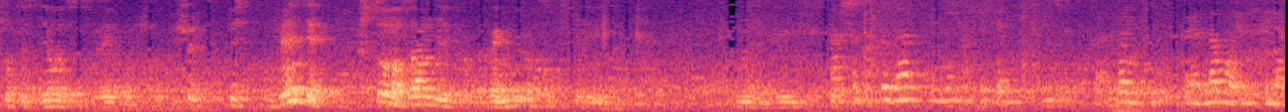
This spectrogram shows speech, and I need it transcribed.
что-то сделать со своей дочерью. Еще, то есть, понимаете, что на самом деле пропагандируется по телевизору? Ну, Наше государство не капиталистическое, бандитское, на мой взгляд.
